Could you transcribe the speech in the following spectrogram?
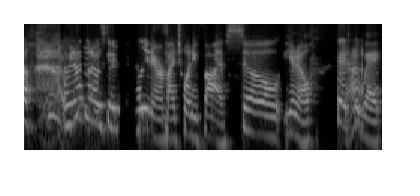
I mean, I thought I was going to be a millionaire by 25. So, you know, anyway.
